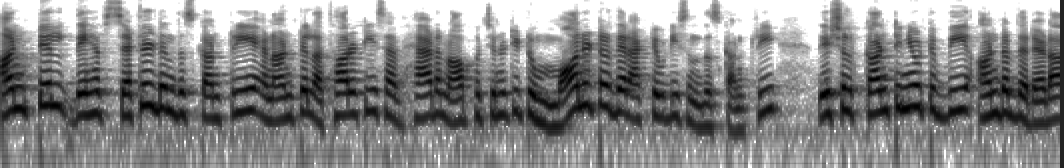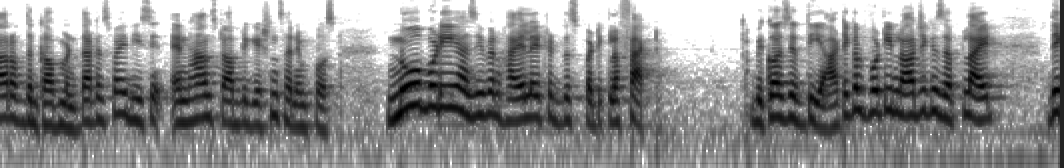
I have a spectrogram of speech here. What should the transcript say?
until they have settled in this country and until authorities have had an opportunity to monitor their activities in this country, they shall continue to be under the radar of the government. That is why these enhanced obligations are imposed. Nobody has even highlighted this particular fact because if the Article 14 logic is applied, they,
